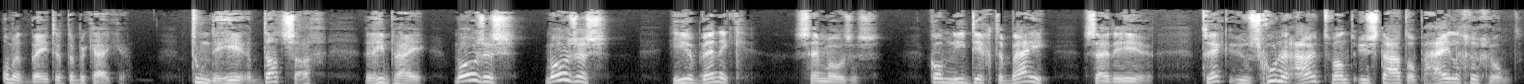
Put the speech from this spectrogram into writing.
om het beter te bekijken. Toen de Heere dat zag, riep hij, Mozes, Mozes! Hier ben ik, zei Mozes. Kom niet dichterbij, zei de Heere. Trek uw schoenen uit, want u staat op heilige grond.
